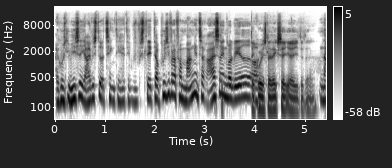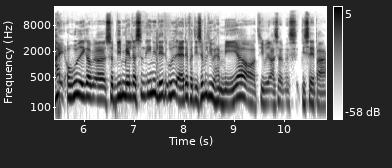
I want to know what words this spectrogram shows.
jeg kunne Louise og jeg, vi stod og tænkte, det her, det slet, der var pludselig var der for mange interesser involveret. det og, kunne I slet ikke se jer i det der. Nej, overhovedet ikke. Og, og, så vi meldte os sådan egentlig lidt ud af det, fordi så ville de jo have mere, og de, altså, vi sagde bare,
